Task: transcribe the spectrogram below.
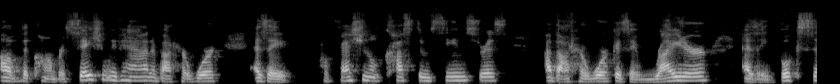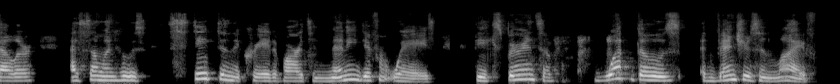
of the conversation we've had about her work as a professional custom seamstress, about her work as a writer, as a bookseller, as someone who's steeped in the creative arts in many different ways, the experience of what those adventures in life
